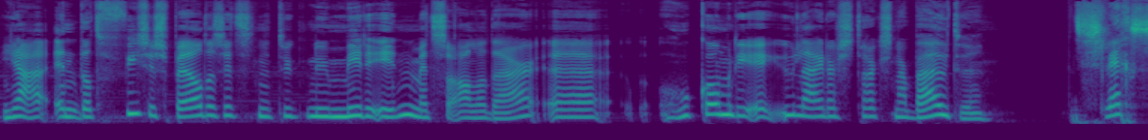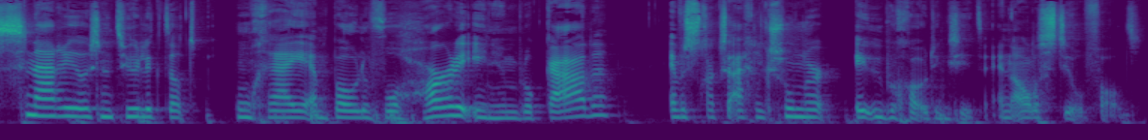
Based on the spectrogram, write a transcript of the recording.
Ja, en dat vieze spel, daar zitten ze natuurlijk nu middenin met z'n allen daar. Uh, hoe komen die EU-leiders straks naar buiten? Het slechtste scenario is natuurlijk dat Hongarije en Polen volharden in hun blokkade en we straks eigenlijk zonder EU-begroting zitten en alles stilvalt.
